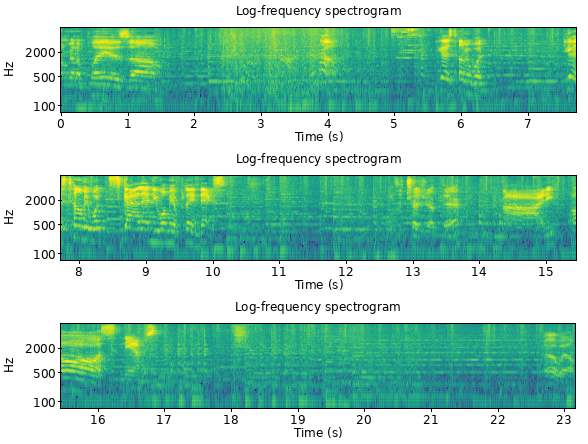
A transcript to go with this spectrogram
I'm gonna play is um. I don't know. You guys tell me what. You guys tell me what Skyland you want me to play next. There's a treasure up there. Alrighty. Oh snaps. Oh well.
